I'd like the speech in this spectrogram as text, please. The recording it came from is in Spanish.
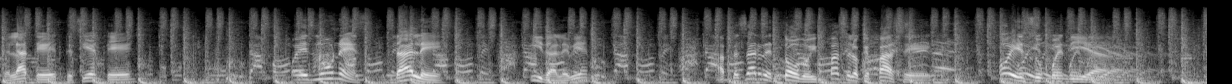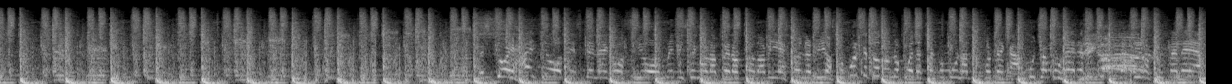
¿Te late? ¿Te siente? Hoy es lunes, dale. Y dale bien. A pesar de todo y pase lo que pase, hoy es un buen día. Estoy harto de este negocio. Me dicen hola, pero todavía estoy nervioso. Porque todo no puede ser como una discoteca. Muchas mujeres, latinos sin peleas.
